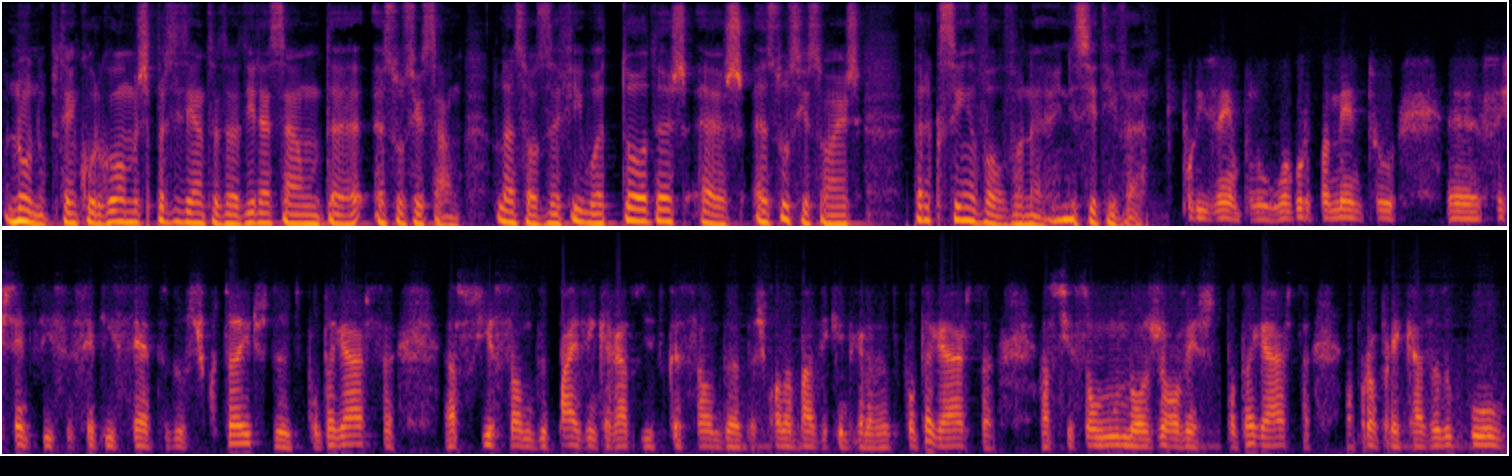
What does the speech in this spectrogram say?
Nuno Petencourt Gomes, presidente da direção da associação, lança o desafio a todas as associações para que se envolvam na iniciativa por exemplo, o agrupamento uh, eh, 667 dos escoteiros de, de, Ponta Garça, a Associação de Pais Encarregados de Educação da, da Escola Básica Integrada de Ponta Garça, a Associação Uno Jovens de Ponta Garça, a própria Casa do Povo,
